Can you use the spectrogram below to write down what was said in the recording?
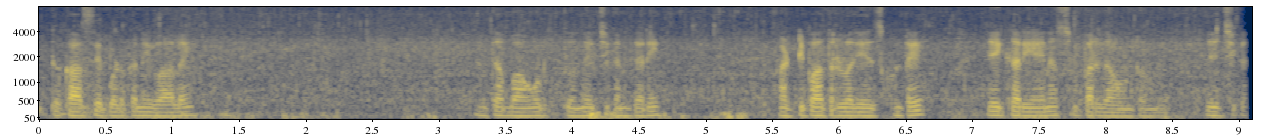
ఇంకా కాసేపు ఉడకనివ్వాలి. ఇంకా బాగా ఉడుకుతుంది చికెన్ కర్రీ మట్టి పాత్రలో చేసుకుంటే ఏ కర్రీ అయినా సూపర్గా ఉంటుంది. ఈ చికెన్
